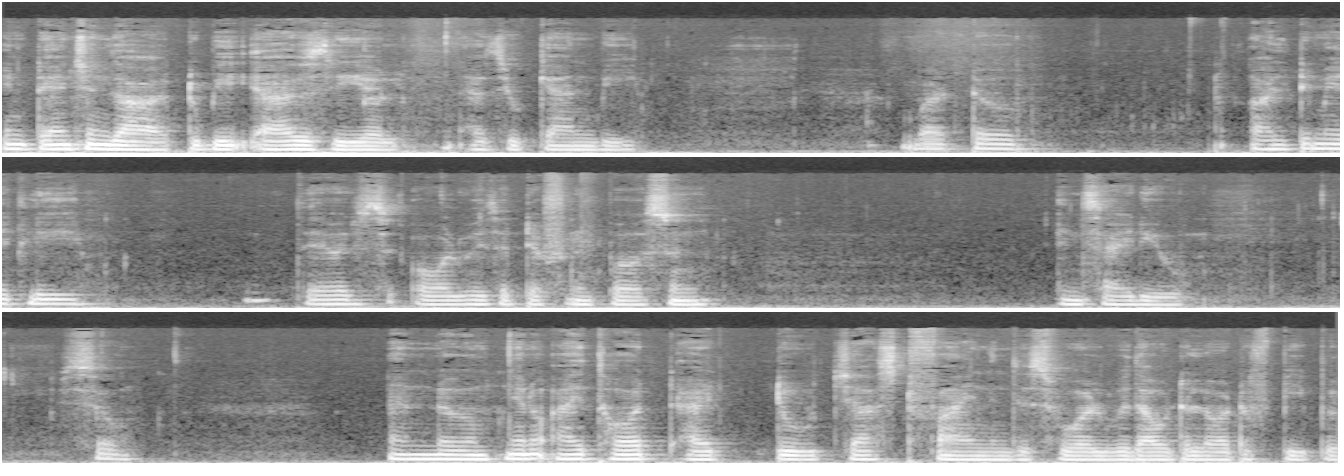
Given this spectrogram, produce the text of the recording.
intentions are to be as real as you can be but uh, ultimately there's always a different person inside you so and um, you know i thought i'd do just fine in this world without a lot of people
